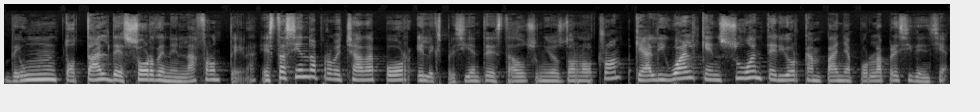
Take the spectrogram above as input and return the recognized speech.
de un total desorden en la frontera está siendo aprovechada por el expresidente de Estados Unidos Donald Trump, que al igual que en su anterior campaña por la presidencia,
